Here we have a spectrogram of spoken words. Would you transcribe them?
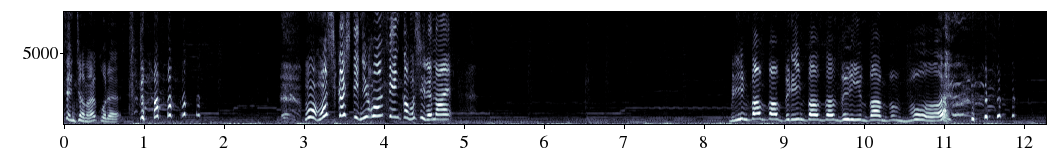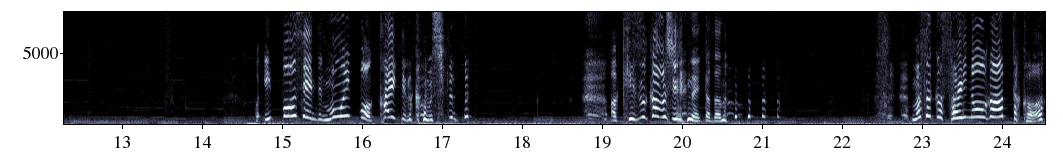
線じゃない？これ。もうもしかして日本線かもしれない。ブリンバンバンブリンバンバンブリンバンバンボー。一本線でもう一本書いてるかもしれないあ傷かもしれないただのまさか才能があったか？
